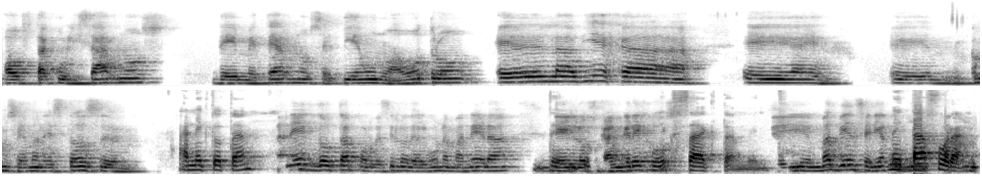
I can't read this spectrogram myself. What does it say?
obstaculizarnos, de meternos el pie uno a otro. Eh, la vieja, eh, eh, ¿cómo se llaman estos? Anécdota. Anécdota, por decirlo de alguna manera, de, los cangrejos. Exactamente. más bien sería como Metáfora.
